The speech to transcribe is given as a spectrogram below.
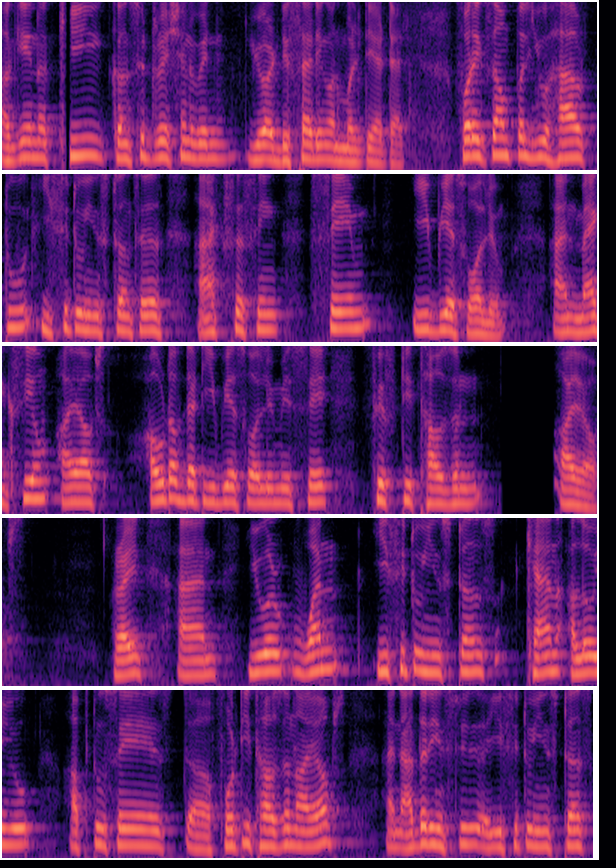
again a key consideration when you are deciding on multi-attach. For example, you have two EC2 instances accessing same EBS volume and maximum IOPS out of that EBS volume is say 50,000 IOPS, right? And your one EC2 instance can allow you up to say uh, 40,000 IOPS and other EC2 instance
